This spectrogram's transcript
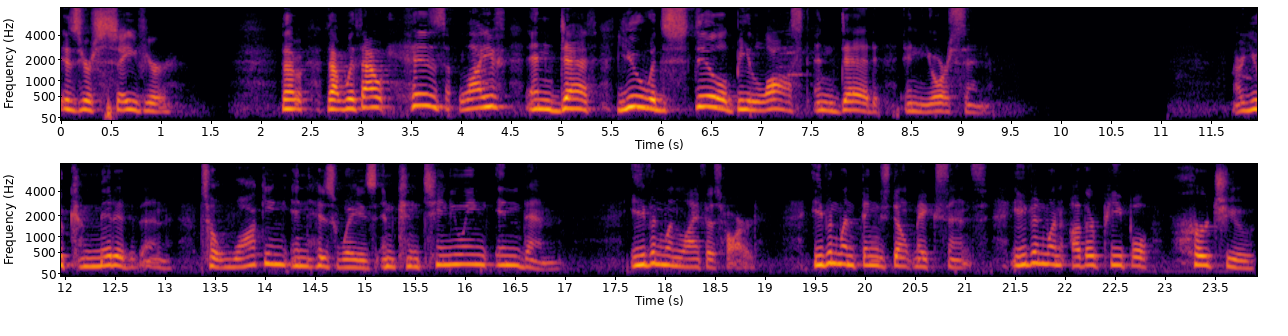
is your Savior? That, that without his life and death, you would still be lost and dead in your sin? Are you committed then to walking in his ways and continuing in them, even when life is hard, even when things don't make sense, even when other people hurt you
